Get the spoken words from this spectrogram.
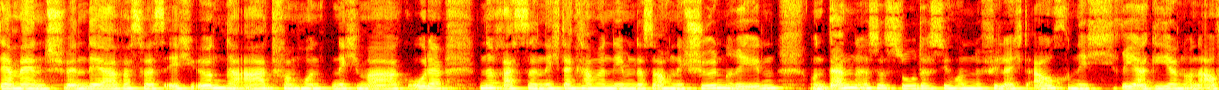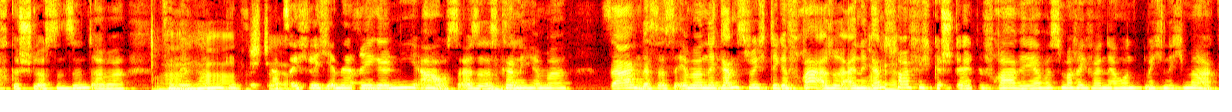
der Mensch, wenn der, was weiß ich, irgendeine Art vom Hund nicht mag oder eine Rasse nicht, dann kann man dem das auch nicht schönreden. Und dann ist es so, dass die Hunde vielleicht auch nicht reagieren und aufgeschlossen sind, aber von ah, den ja, Hunden geht es tatsächlich in der Regel nie aus. Also das mhm. kann ich immer sagen. Das ist immer eine ganz wichtige Frage, also eine okay. ganz häufig gestellte Frage. Ja, was mache ich, wenn der Hund mich nicht mag?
